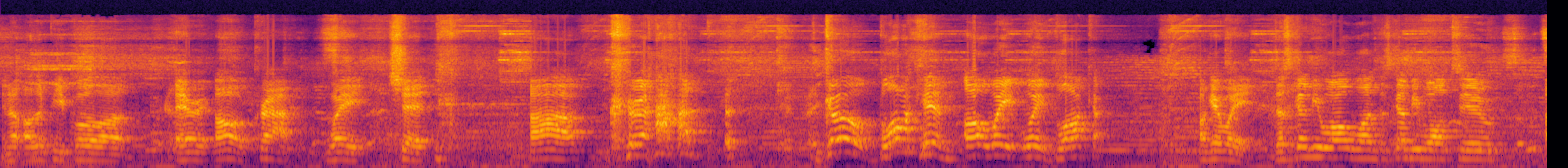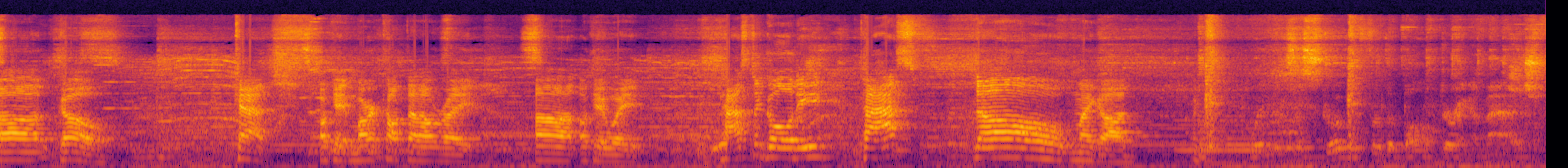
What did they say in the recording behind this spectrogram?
you know other people. Uh, oh crap! Wait, shit. Uh, crap. Go block him. Oh wait, wait, block. Okay, wait. There's gonna be wall one. There's gonna be wall two. Uh, go. Catch. Okay, Mark caught that out right. Uh, okay, wait. Pass to Goldie. Pass. No. Oh my God. When there's a struggle for the ball during a match,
